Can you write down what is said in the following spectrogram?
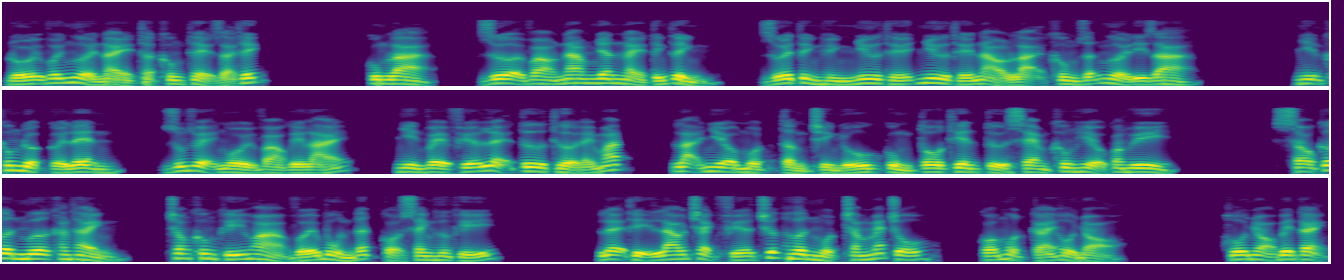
đối với người này thật không thể giải thích. Cùng là, dựa vào nam nhân này tính tình, dưới tình hình như thế như thế nào lại không dẫn người đi ra. Nhìn không được cười lên, dung duệ ngồi vào ghế lái, nhìn về phía lệ tư thừa đáy mắt, lại nhiều một tầng trình đũ cùng tô thiên từ xem không hiểu quan huy sau cơn mưa khang thành, trong không khí hỏa với bùn đất cỏ xanh hương khí. Lệ thị lao chạch phía trước hơn một trăm mét chỗ, có một cái hồ nhỏ. Hồ nhỏ bên cạnh,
